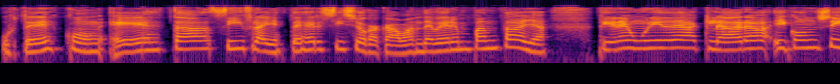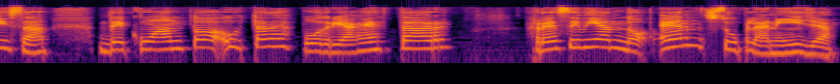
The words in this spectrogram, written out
ustedes con esta cifra y este ejercicio que acaban de ver en pantalla, tienen una idea clara y concisa de cuánto ustedes podrían estar recibiendo en su planilla.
